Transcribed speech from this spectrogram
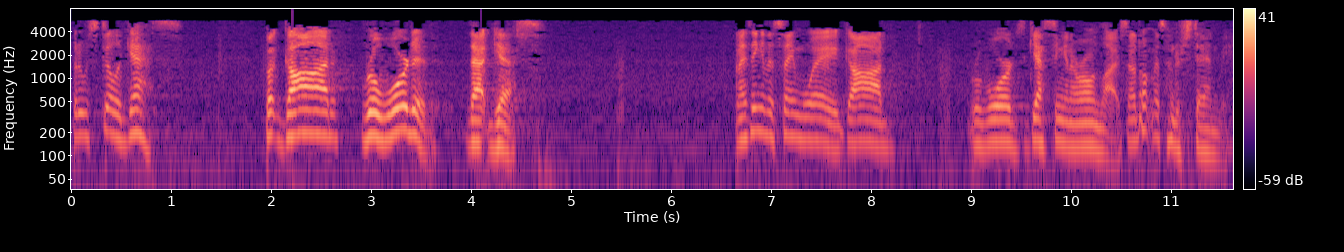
But it was still a guess. But God rewarded that guess. And I think in the same way, God rewards guessing in our own lives. Now, don't misunderstand me.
